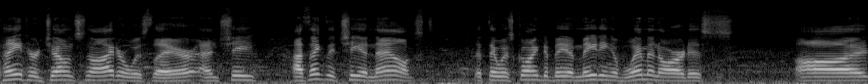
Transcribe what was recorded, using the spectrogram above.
painter Joan Snyder was there, and she, I think that she announced that there was going to be a meeting of women artists uh,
